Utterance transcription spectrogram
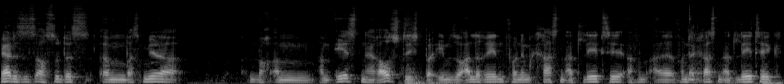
Ja, das ist auch so das, ähm, was mir noch am, am ehesten heraussticht bei ihm. So alle reden von dem krassen Athletik, äh, von der nee. krassen Athletik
